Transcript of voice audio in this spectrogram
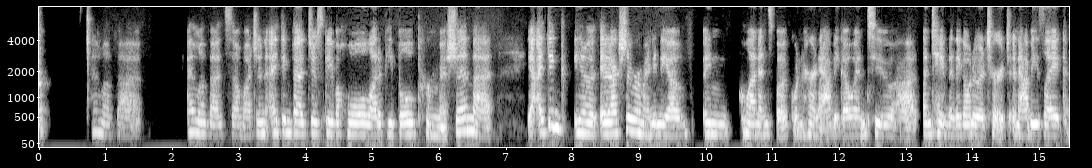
I love that. I love that so much. And i think that just gave a whole lot of people permission that yeah, I think, you know, it actually reminded me of in Glennon's book when her and Abby go into uh, Untamed and they go to a church and Abby's like,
